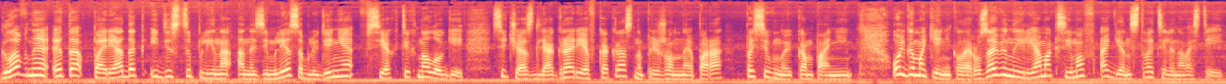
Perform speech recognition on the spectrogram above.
Главное – это порядок и дисциплина, а на земле – соблюдение всех технологий. Сейчас для аграриев как раз напряженная пора посевной кампании. Ольга Макей, Николай Рузавин и Илья Максимов, агентство теленовостей.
